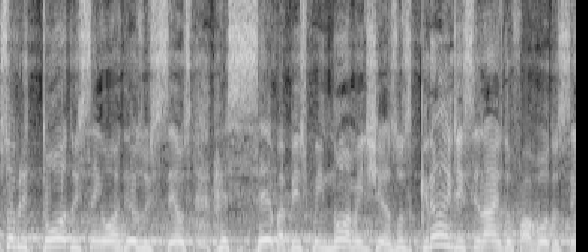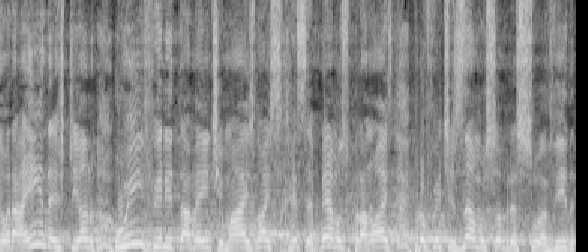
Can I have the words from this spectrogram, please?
sobre todos, Senhor Deus, os seus, receba bispo, em nome de Jesus, grandes sinais do favor do Senhor, ainda este ano, o infinitamente mais. Nós recebemos para nós, profetizamos sobre a sua vida,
